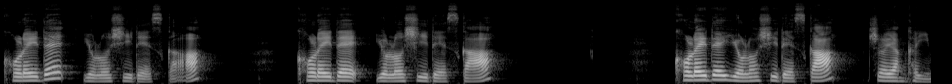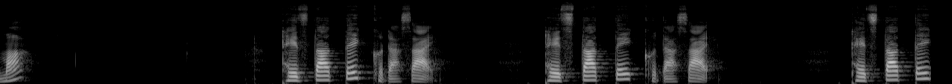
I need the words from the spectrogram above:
これでよろしいですか？これでよろしいですか？これでよろしいですか？这样可以吗？手伝ってください。手伝ってください。手伝って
